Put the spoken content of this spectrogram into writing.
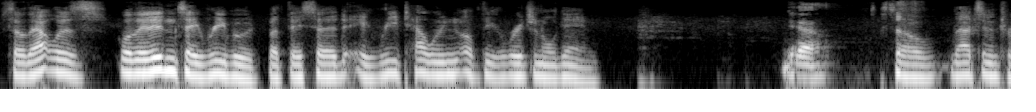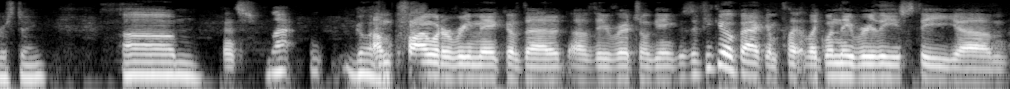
So that was well, they didn't say reboot, but they said a retelling of the original game. Yeah. So that's interesting. Um, That's la- go ahead. I'm fine with a remake of that of the original game because if you go back and play, like when they released the, um,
